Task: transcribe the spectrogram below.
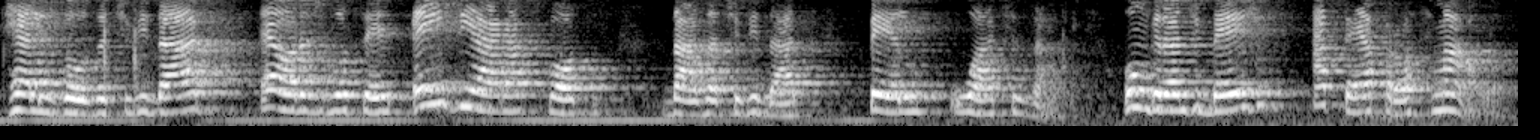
Realizou as atividades, é hora de você enviar as fotos das atividades pelo WhatsApp. Um grande beijo, até a próxima aula.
